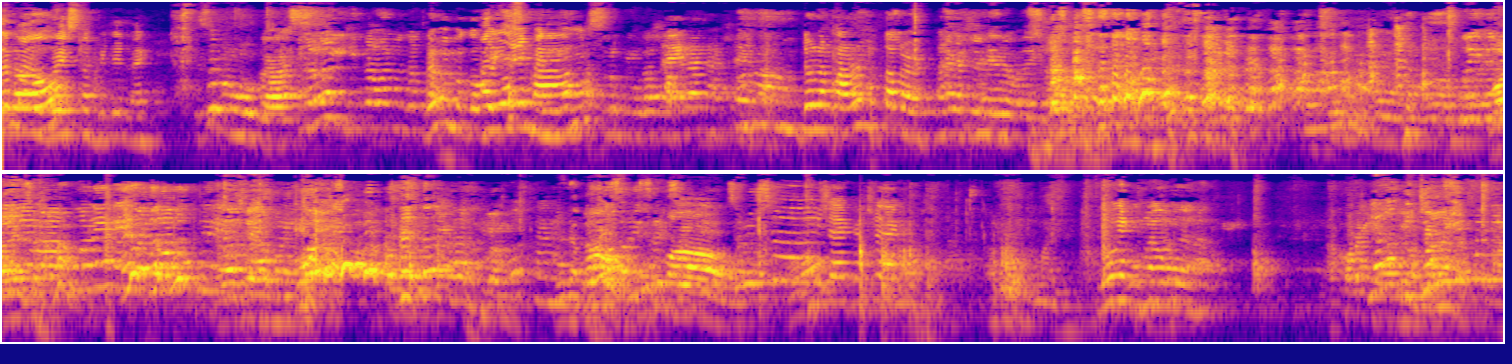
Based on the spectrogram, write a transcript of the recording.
Dagat pa yung rice na bilhin ay. Ano, hindi ka ako nagkakaroon. Dapat mag-overtime man. Doon lang klaro mag-taler. Uy, kasi yung mga kulay na ito. Check, check. Doon yung kumawala. Ako rin Yan, video-game pa niyo.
